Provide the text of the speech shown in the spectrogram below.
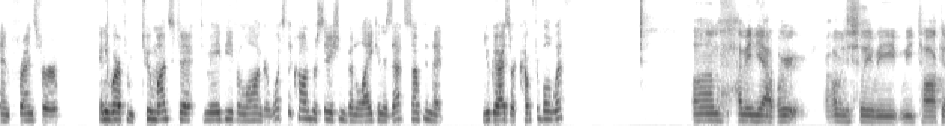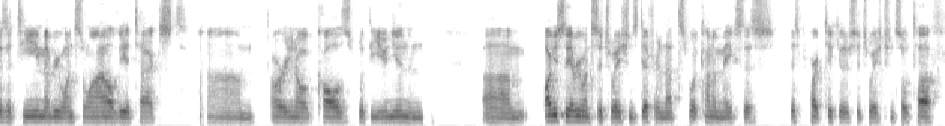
and friends for anywhere from two months to, to maybe even longer. What's the conversation been like, and is that something that you guys are comfortable with? Um, I mean, yeah, we're obviously we we talk as a team every once in a while via text um, or you know calls with the union and um, obviously everyone's situation is different that's what kind of makes this this particular situation so tough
